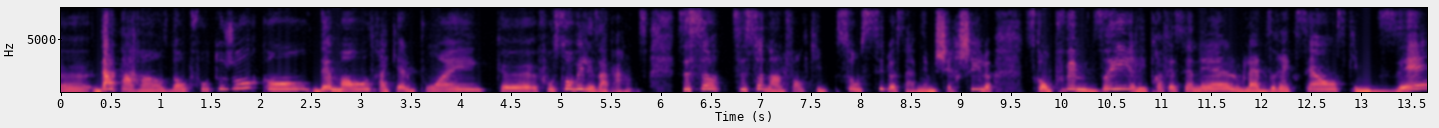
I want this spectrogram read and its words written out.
euh, d'apparence. Donc, faut toujours qu'on démontre à quel point que faut sauver les apparences. C'est ça, c'est ça dans le fond qui, ça aussi là, ça venait me chercher là, ce qu'on pouvait me dire les professionnels ou la direction, ce qu'ils me disaient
